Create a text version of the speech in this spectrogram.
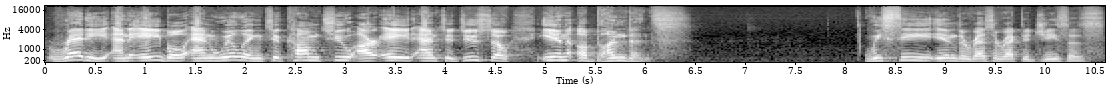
ready and able and willing to come to our aid and to do so in abundance. We see in the resurrected Jesus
